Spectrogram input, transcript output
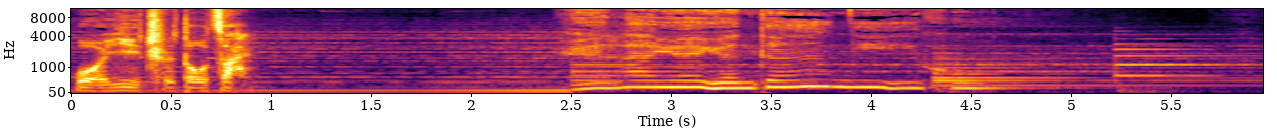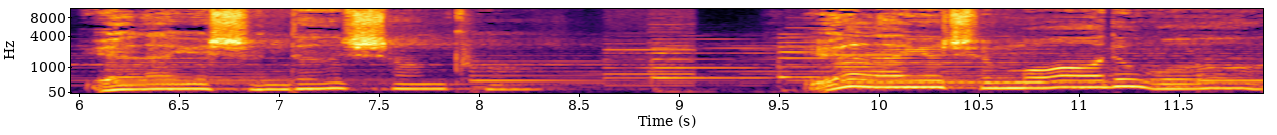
我一直都在。越来越远的。越来越深的伤口，越来越沉默的我，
